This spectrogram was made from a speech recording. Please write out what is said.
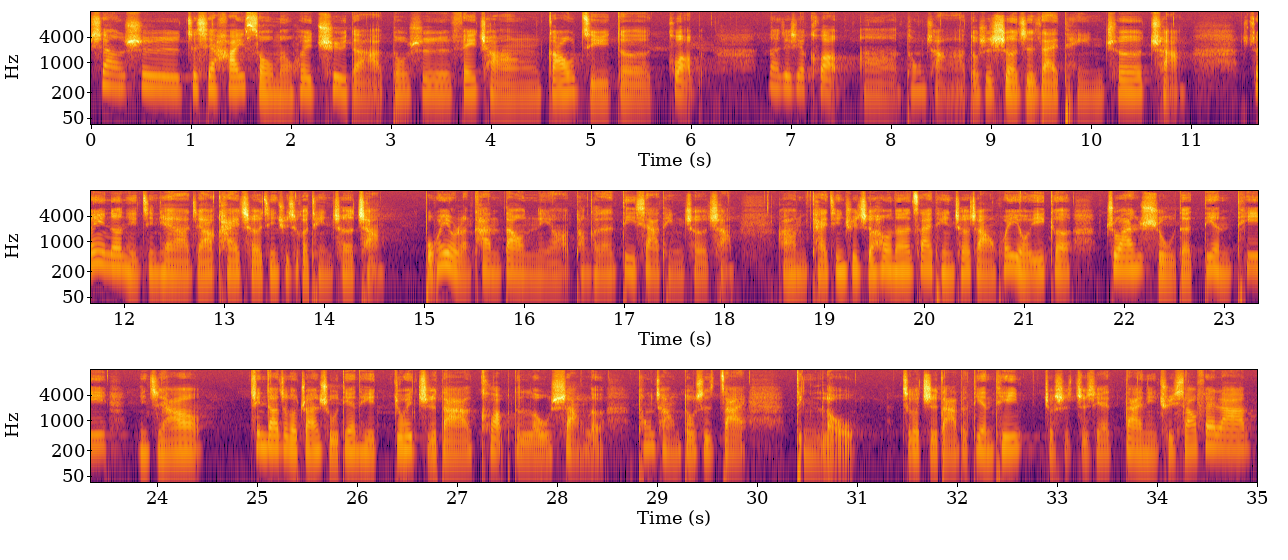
像是这些 high s o 们会去的啊，都是非常高级的 club。那这些 club 啊，通常啊都是设置在停车场，所以呢，你今天啊只要开车进去这个停车场，不会有人看到你啊，通可能地下停车场。然后你开进去之后呢，在停车场会有一个专属的电梯，你只要进到这个专属电梯，就会直达 club 的楼上了。通常都是在顶楼，这个直达的电梯就是直接带你去消费啦。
